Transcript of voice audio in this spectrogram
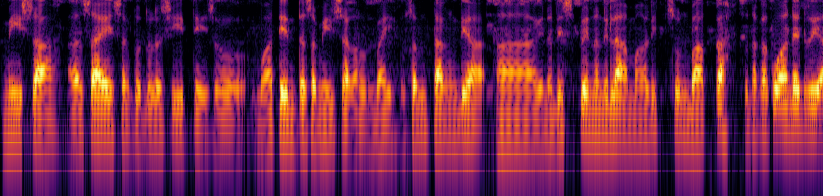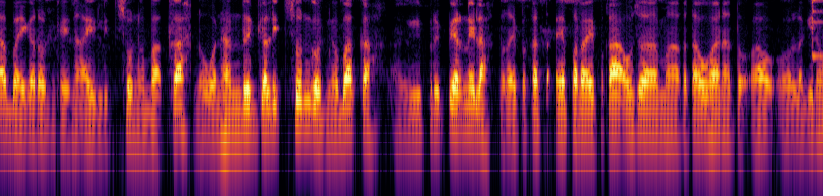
misa alas 6 ang tudalo city so muatin ta sa misa karon bay. So samtang dia ah gina-display na nila ang mga litson baka. So nakakuha na diri abay karon. Kay naay litson nga baka. No 100 ka litson god nga baka. Ang i-prepare nila para ipakat eh, para ipakaon sa mga katawhan nato. Ah, o lagi no.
